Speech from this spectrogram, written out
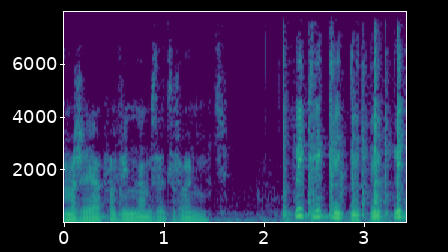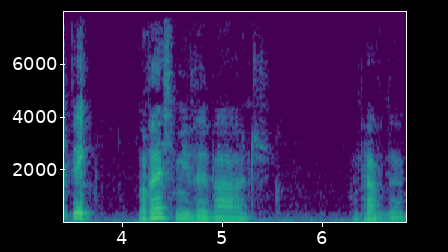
A może ja powinnam zadzwonić? Klik, klik, klik, klik, klik, klik, klik. No weź mi wybacz. Naprawdę.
